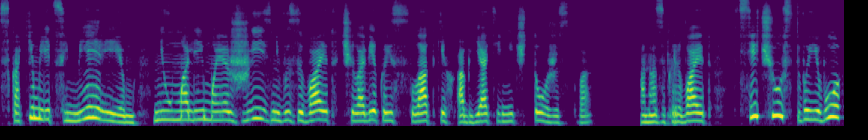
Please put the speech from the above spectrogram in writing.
с каким лицемерием неумолимая жизнь вызывает человека из сладких объятий ничтожества. Она закрывает все чувства его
